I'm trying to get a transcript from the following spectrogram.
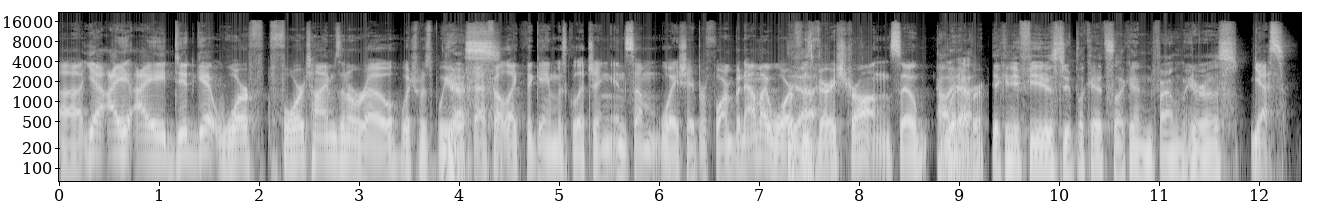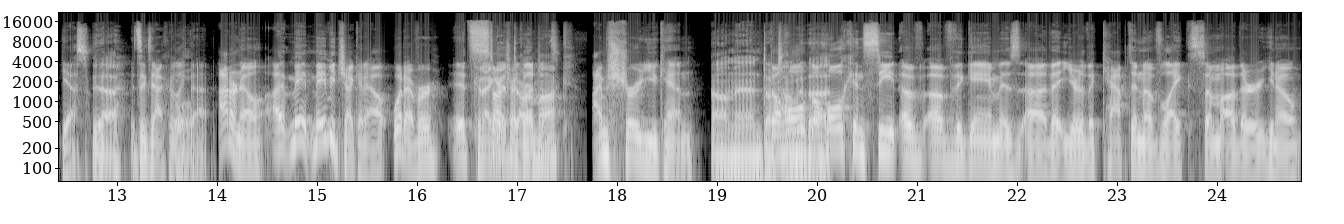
Uh, yeah, I, I did get Worf four times in a row, which was weird. Yes. That felt like the game was glitching in some way, shape, or form. But now my Worf Yeah. is very strong, so Oh, whatever. Yeah. yeah. Can you fuse duplicates like in Fire Emblem Heroes? Yes, yes. Yeah. It's exactly like that. I don't know. I may, maybe check it out. Whatever. It's Can I Star get Trek Legends. I'm sure you can. Oh man, don't the tell whole me that. the whole conceit of of the game is uh, that you're the captain of like some other you know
